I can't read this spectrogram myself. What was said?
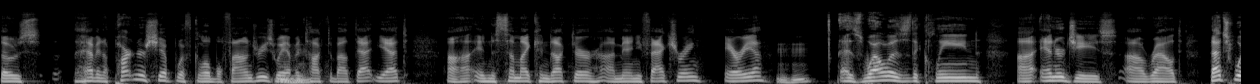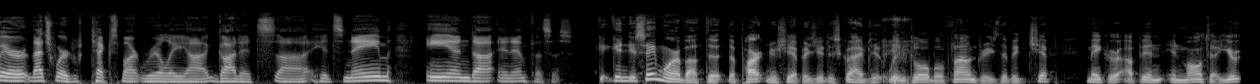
those having a partnership with Global Foundries. We mm-hmm. haven't talked about that yet uh, in the semiconductor uh, manufacturing area. Mm-hmm. As well as the clean uh, energies uh, route, that's where that's where TechSmart really uh, got its uh, its name and an emphasis. Can you say more about the, the partnership as you described it with Global Foundries, the big chip maker up in, in Malta? You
